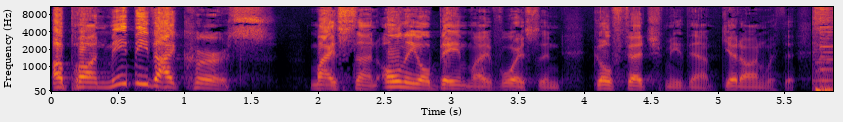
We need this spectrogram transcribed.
Upon me be thy curse, my son. Only obey my voice and go fetch me them. Get on with it.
